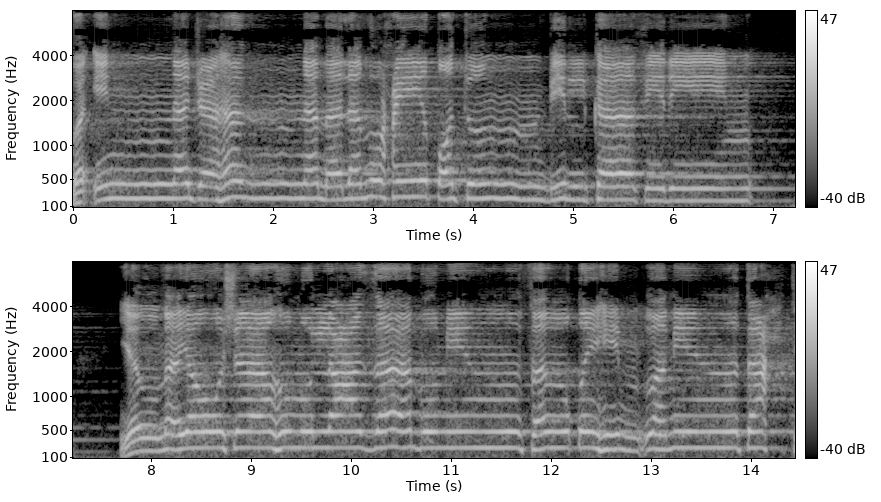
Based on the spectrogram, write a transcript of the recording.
وَإِنَّ جَهَنَّمَ لَمُحِيطَةٌ بِالْكَافِرِينَ يَوْمَ يَغْشَاهُمُ الْعَذَابُ مِنْ فَوْقِهِمْ وَمِنْ تَحْتِ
